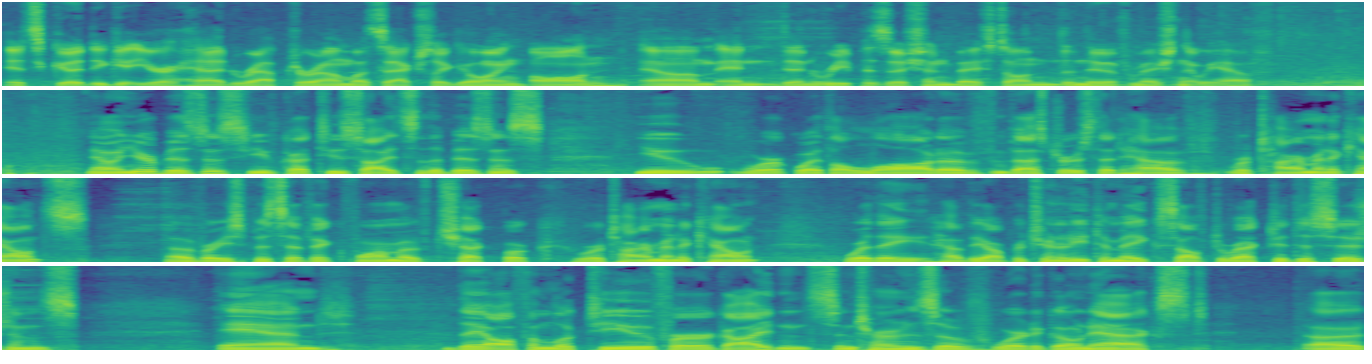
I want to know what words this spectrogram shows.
it's good to get your head wrapped around what's actually going on um, and then reposition based on the new information that we have. Now, in your business, you've got two sides to the business. You work with a lot of investors that have retirement accounts, a very specific form of checkbook retirement account where they have the opportunity to make self directed decisions. And they often look to you for guidance in terms of where to go next. Uh,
